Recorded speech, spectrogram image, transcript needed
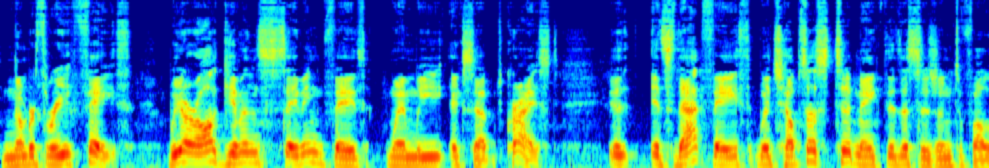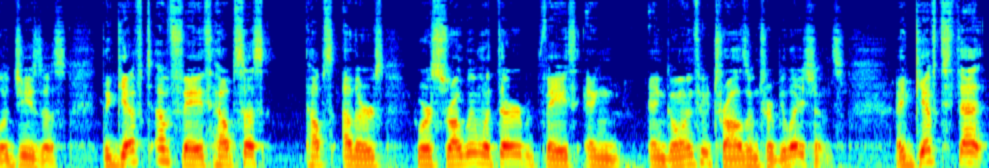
Number three, faith. We are all given saving faith when we accept Christ. It, it's that faith which helps us to make the decision to follow Jesus. The gift of faith helps us helps others who are struggling with their faith and and going through trials and tribulations. A gift that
